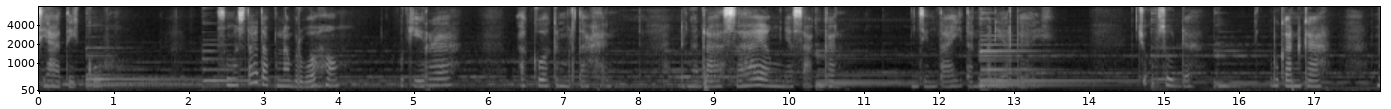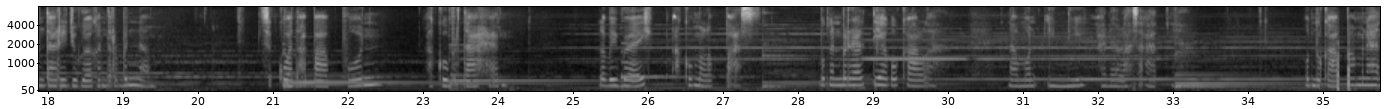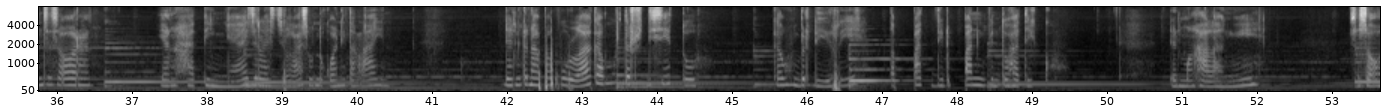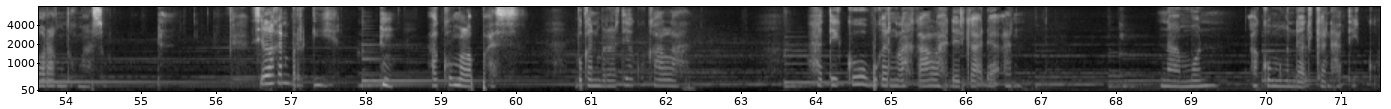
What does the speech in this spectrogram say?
isi hatiku. Semesta tak pernah berbohong. Kukira aku akan bertahan dengan rasa yang menyesakan, mencintai tanpa dihargai. Cukup sudah, bukankah mentari juga akan terbenam? Sekuat apa pun, aku bertahan. Lebih baik aku melepas. Bukan berarti aku kalah, namun ini adalah saatnya. Untuk apa menahan seseorang yang hatinya jelas-jelas untuk wanita lain? Dan kenapa pula kamu terus di situ? Kamu berdiri tepat di depan pintu hatiku dan menghalangi seseorang untuk masuk. Silakan pergi. aku melepas. Bukan berarti aku kalah. Hatiku bukanlah kalah dari keadaan. Namun, aku mengendalikan hatiku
